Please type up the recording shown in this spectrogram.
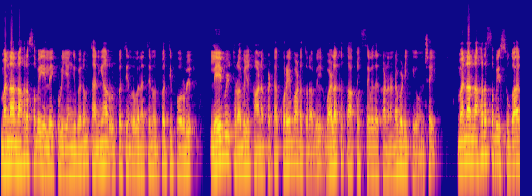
மன்னார் நகரசபை எல்லைக்குள் இயங்கி வரும் தனியார் உற்பத்தி நிறுவனத்தின் உற்பத்தி பொருள் லேபிள் தொடர்பில் காணப்பட்ட குறைபாடு தொடர்பில் வழக்கு தாக்கல் செய்வதற்கான நடவடிக்கை ஒன்றை மன்னார் நகரசபை சுகார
